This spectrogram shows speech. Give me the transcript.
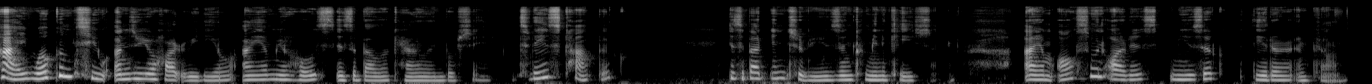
Hi, welcome to Under Your Heart Radio. I am your host, Isobella Caroline Boucher. Today's topic is about interviews and communication. I am also an artist, music, theater, and film.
